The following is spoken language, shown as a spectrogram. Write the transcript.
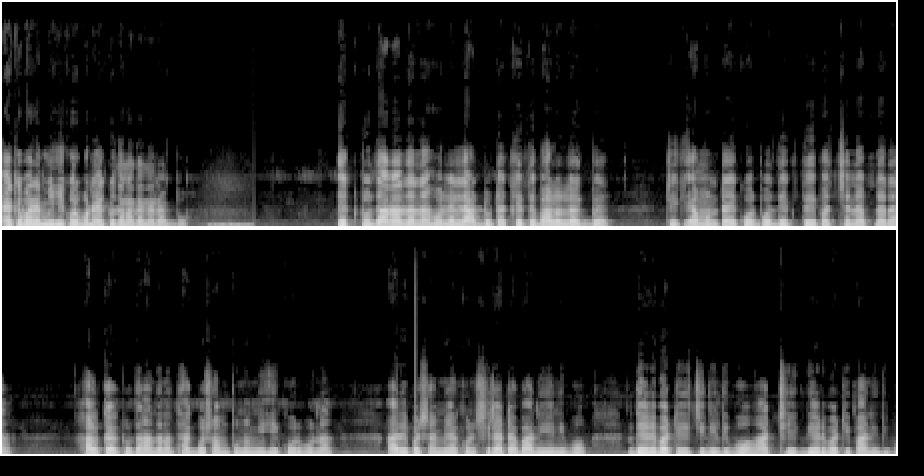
একেবারে মিহি করব না, একটু দানা দানা রাখব। একটু দানা দানা হলে লাড্ডুটা খেতে ভালো লাগবে। ঠিক এমনটাই করব, দেখতেই পাচ্ছেন আপনারা। হালকা একটু দানা দানা থাকবে, সম্পূর্ণ মিহি করব না। আর এপাশে আমি এখন শিরাটা বানিয়ে নিব। দেড় বাটি চিনি দিব আর ঠিক দেড় বাটি পানি দিব।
